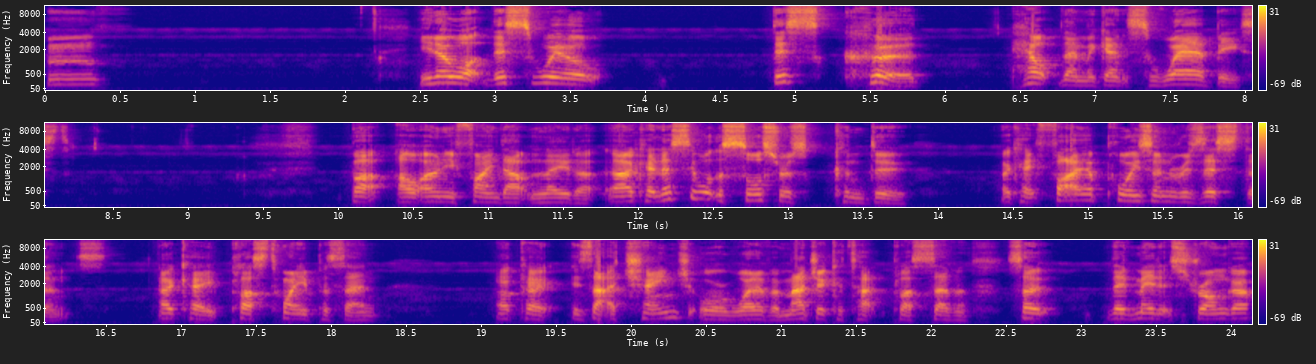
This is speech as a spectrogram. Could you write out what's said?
Hmm. You know what? This will, this could help them against Beast, But I'll only find out later. Okay, let's see what the sorceress can do. Okay, fire poison resistance. Okay, plus 20%. Okay, is that a change or whatever? Magic attack plus 7. So they've made it stronger?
